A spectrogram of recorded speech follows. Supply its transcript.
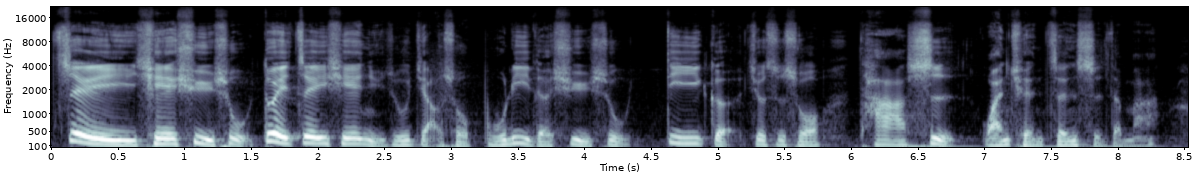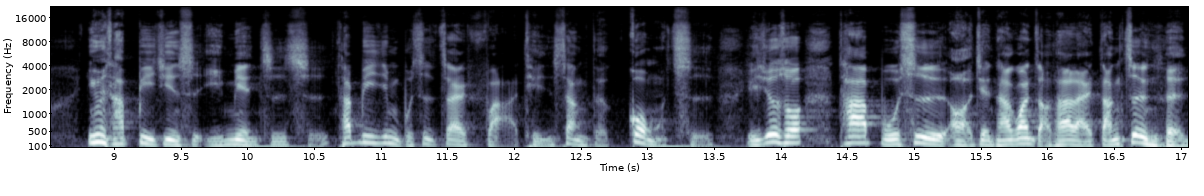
这一些叙述对这一些女主角所不利的叙述，第一个就是说，它是完全真实的吗？因为他毕竟是一面之词，他毕竟不是在法庭上的供词，也就是说，他不是哦，检察官找他来当证人，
